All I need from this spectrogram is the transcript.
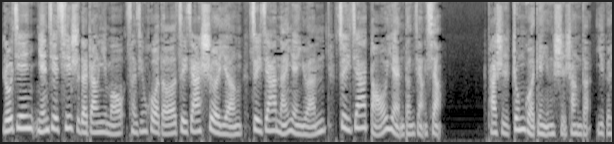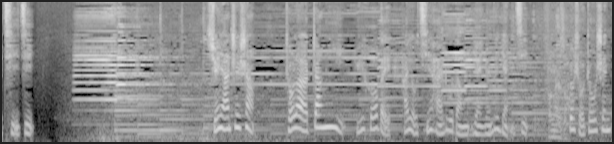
如今年届七十的张艺谋，曾经获得最佳摄影、最佳男演员、最佳导演等奖项，他是中国电影史上的一个奇迹。《悬崖之上》，除了张译、于和伟还有秦海璐等演员的演技，歌手周深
